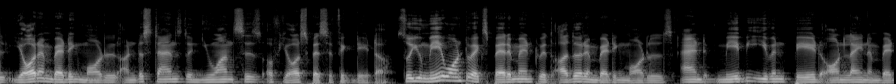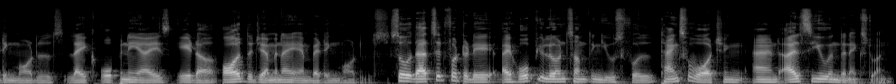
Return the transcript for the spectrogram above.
well your embedding model understands the nuances of your specific data. So you may want to experiment with other embedding models and maybe even paid online embedding models like OpenAI's Ada or the Gemini embedding models. So that's it for today. I hope you learned something useful. Thanks for watching and I'll see you in the next one.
